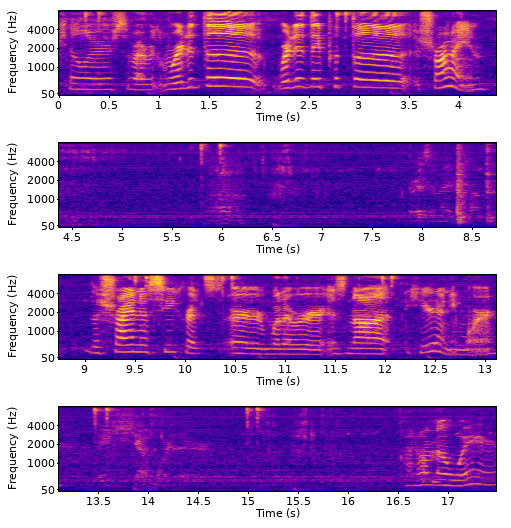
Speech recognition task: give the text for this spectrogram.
killer, survivor. Where did the where did they put the shrine? I don't know. Where is it, my phone? The Shrine of Secrets or whatever is not here anymore. There's somewhere there. I don't know where.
